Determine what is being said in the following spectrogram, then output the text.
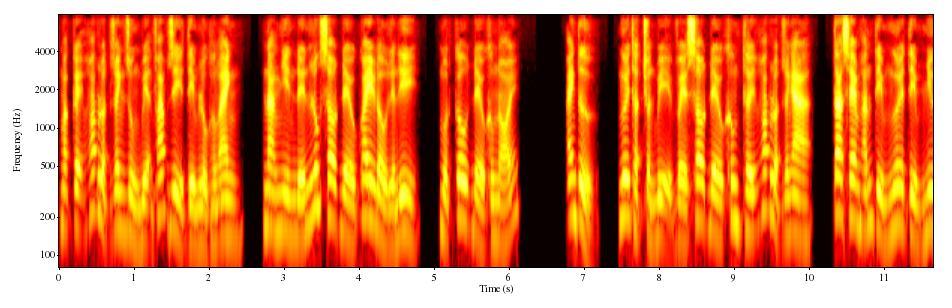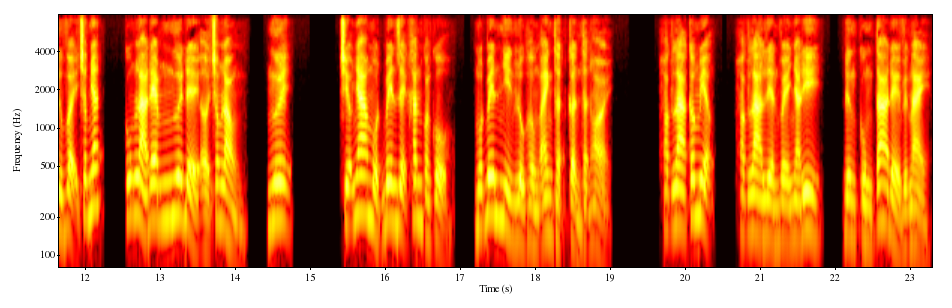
mặc kệ hoác luật doanh dùng biện pháp gì tìm Lục Hồng Anh, nàng nhìn đến lúc sau đều quay đầu liền đi, một câu đều không nói. Anh tử, ngươi thật chuẩn bị về sau đều không thấy hoác luật doanh A, ta xem hắn tìm ngươi tìm như vậy chấp nhất, cũng là đem ngươi để ở trong lòng, ngươi. Triệu Nha một bên dậy khăn quàng cổ, một bên nhìn Lục Hồng Anh thật cẩn thận hỏi. Hoặc là câm miệng, hoặc là liền về nhà đi, đừng cùng ta để việc này.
